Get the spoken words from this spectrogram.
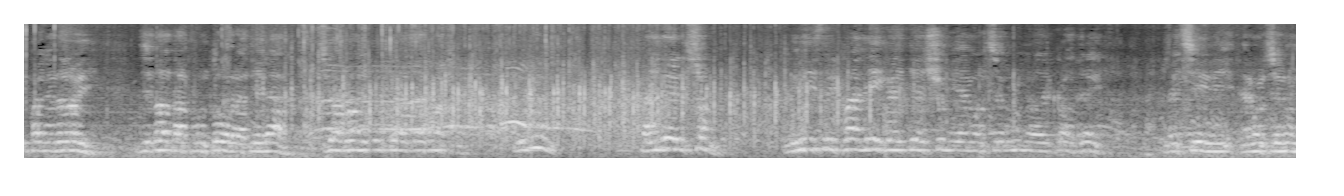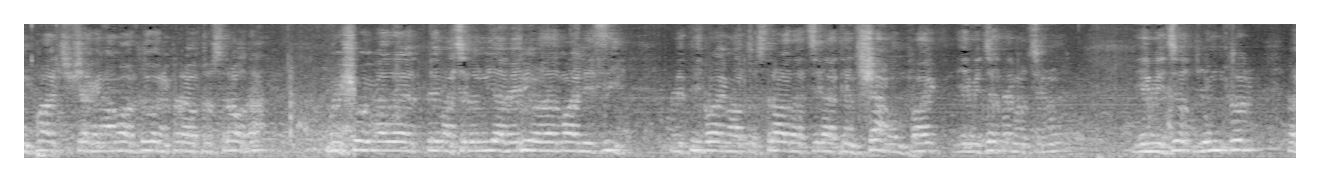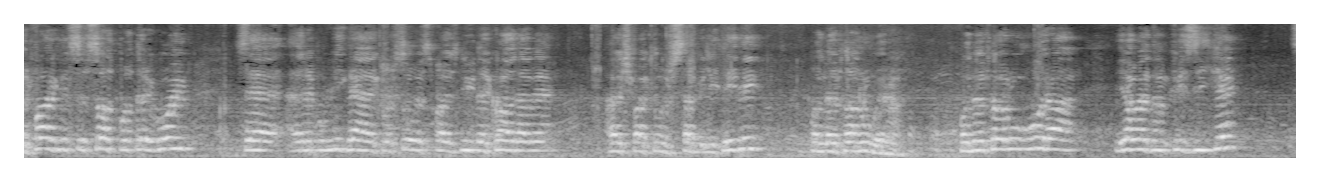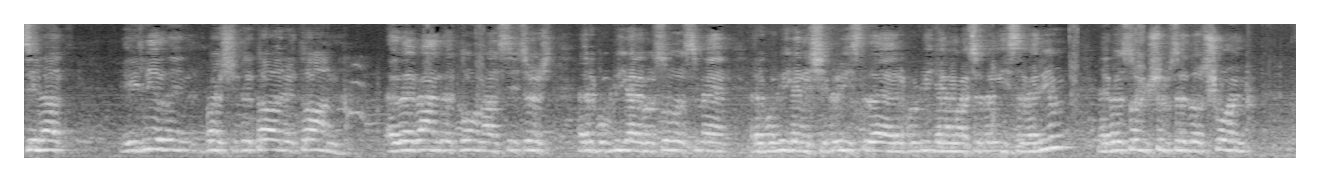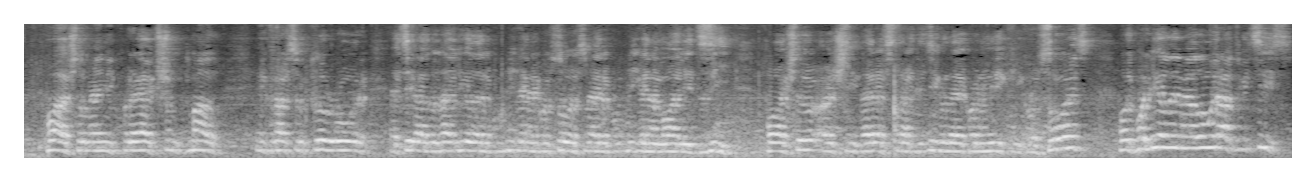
t'i falënderoj gjithë ata punëtorë atje lart, që kanë bërë këtë rëzër mështë. Në du, ka ndërë shumë. Ministri Pal Lekaj ishte shumë i emocionum dhe ka drejtë me qenë i emocionum pak që që kena marrë duren për autostrada, më shumë edhe të Maqedonia e Veriut dhe Mali i Zi. Me t'i bëjmë autostrada të cilat janë shembull. Në fakt, jemi gjithë t'emocionum, jemi gjithë të lumtur për faktin se sot po tregojmë se Republika e Kosovës pas dy dekadave është faktor stabiliteti, po ndërton ura. Po ndërton ura jo vetëm fizike, të cilat i lidhin bashkëqytetarët tanë dhe vendet tona siç është Republika e Kosovës me Republikën e Shqipërisë dhe Republikën e Maqedonisë së Veriut. Ne besojmë shumë se do të shkojmë po ashtu me një projekt shumë të madh infrastrukturor e cila do ta lidhë Republikën e Kosovës me Republikën e Malit të Zi, po ashtu është interes strategjik dhe ekonomik i Kosovës, por po lidhim edhe urat e miqësisë.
